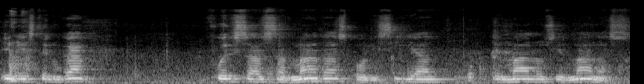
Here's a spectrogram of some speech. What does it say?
en este lugar. Fuerzas Armadas, policía, hermanos y hermanas,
